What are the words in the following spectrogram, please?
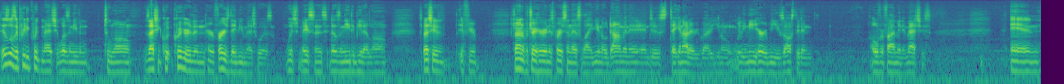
This was a pretty quick match. It wasn't even too long. It was actually quick, quicker than her first debut match was which makes sense. It doesn't need to be that long, especially if you're trying to portray her in this person that's like you know dominant and just taking out everybody. You don't really need her to be exhausted in over five minute matches. And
